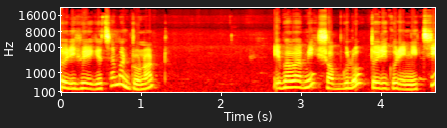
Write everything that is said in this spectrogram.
তৈরি হয়ে গেছে আমার ডোনাট। এভাবে আমি সবগুলো তৈরি করে নিচ্ছি।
